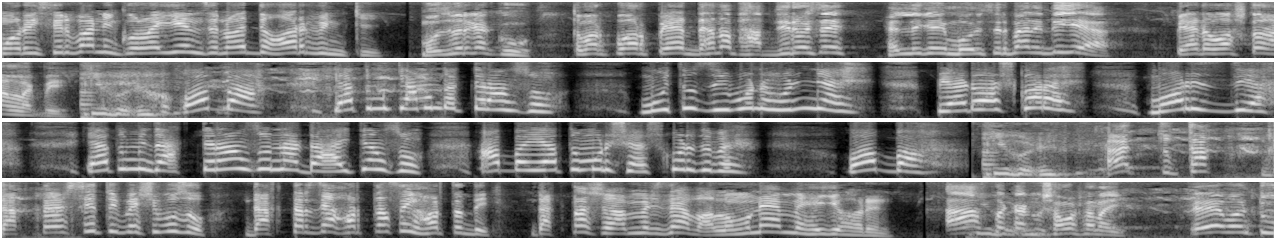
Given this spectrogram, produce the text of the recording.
মরিচের পানি গোলাই আনছে নয়তো হরবেন কি? মজুর কাকু তোমার পর পেট দেখো ভাব দিয়ে রয়েছে হেলে গিয়ে মরিচের পানি দিয়া পেট ওয়াশ করার লাগবে। বাবা ইয়া তুমি কেমন ডাক্তার আনছো? মুই তো জীবনে হই নাই পেট ওয়াশ করে মরিচ দিয়া। ইয়া তুমি ডাক্তার আনছো না ডাইতে আনছো? আব্বা ইয়া তো মোর শেষ করে দেবে। বাবা কি করে হ্যাঁ চুপ থাক ডাক্তার সে তুই বেশি বুঝো। ডাক্তার যা হর্তা সেই হরতা দে। ডাক্তার সাহেব আমি যা ভালো মনে আমি হেই হরেন। আস্তা কাকু সমস্যা নাই। এ মন্টু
